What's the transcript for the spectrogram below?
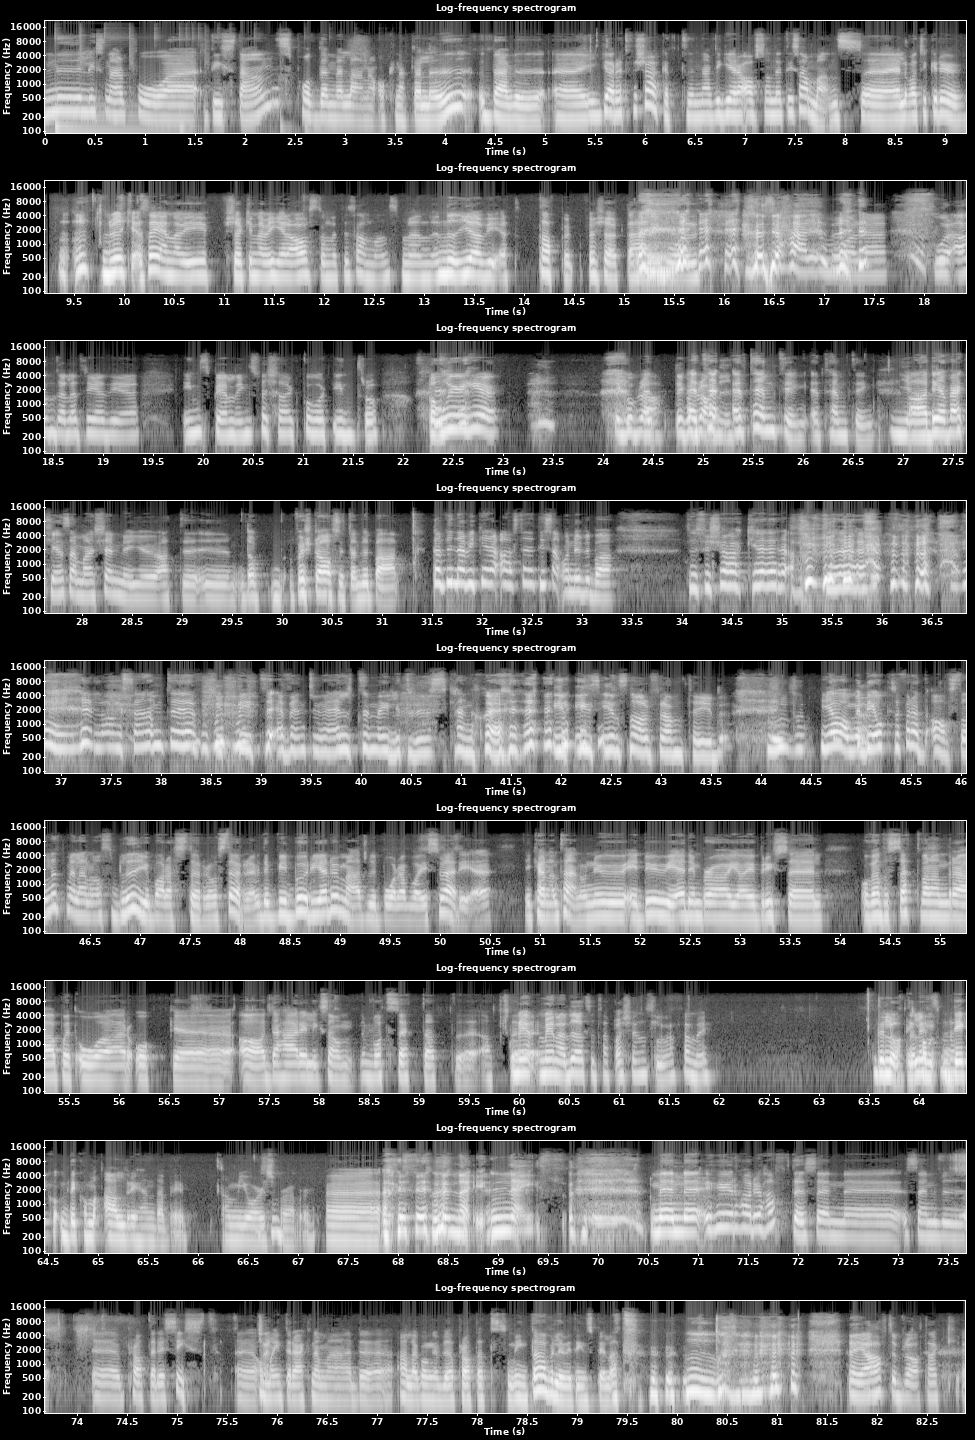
Ni lyssnar på eh, Distans, podden med Lana och Nathalie, där vi eh, gör ett försök att navigera avståndet tillsammans. Eh, eller vad tycker du? Mm -mm. Det brukar jag säga när vi försöker navigera avståndet tillsammans, men nu gör vi ett tappert försök. Det här är vår, det här är vår, eh, vår andra eller tredje inspelningsförsök på vårt intro. But we're here! Det går bra. Det går bra. Attempting, attempting. Yeah. Ja, det är verkligen så. Man känner ju att i de första avsnitten vi bara, där vi navigerar avståndet tillsammans. Och nu vi bara, vi försöker att äh, långsamt, eh, försiktigt, eventuellt, möjligtvis, kanske. I, i, I, en snar framtid. ja, men det är också för att avståndet mellan oss blir ju bara större och större. Det, vi började med att vi båda var i Sverige i karantän och nu är du i Edinburgh, jag är i Bryssel och vi har inte sett varandra på ett år och uh, ja, det här är liksom vårt sätt att... att uh, menar du att du tappar känslorna för mig? Det låter det kom, lite det, det kommer aldrig hända babe. I'm yours forever. Uh... Nej, nice. Men uh, hur har du haft det sen, uh, sen vi pratade sist? om man inte räknar med alla gånger vi har pratat som inte har blivit inspelat. mm. Nej, jag har haft det bra tack.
